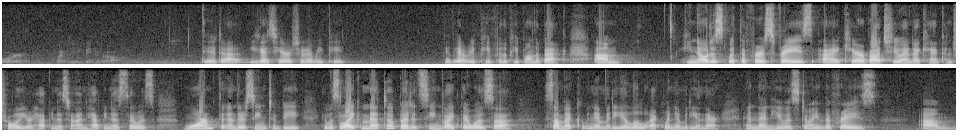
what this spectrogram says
or what do you think about? Did uh, you guys hear, or should I repeat? Maybe I'll repeat for the people in the back. Um, he noticed with the first phrase, I care about you and I can't control your happiness or unhappiness, there was warmth and there seemed to be, it was like metta, but it seemed like there was uh, some equanimity, a little equanimity in there. And then he was doing the phrase, um,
